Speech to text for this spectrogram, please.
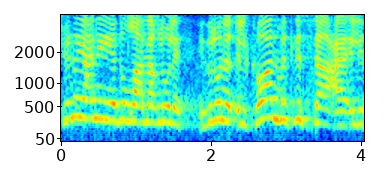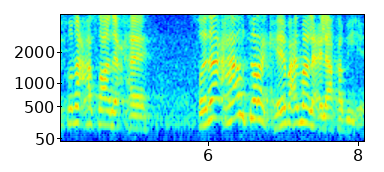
شنو يعني يد الله مغلولة؟ يقولون الكون مثل الساعة اللي صنعها صانعها. صنعها وتركها بعد ما له علاقة بيها.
